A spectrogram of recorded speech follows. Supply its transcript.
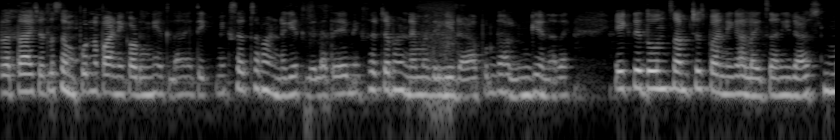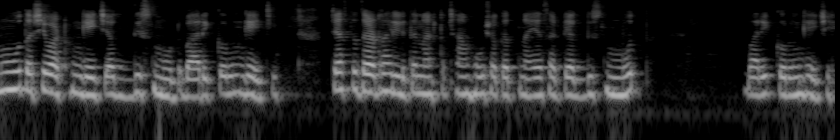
आता याच्यातलं संपूर्ण पाणी काढून घेतलं आणि ते एक मिक्सरचं भांडं घेतलेलं आहे. त्या मिक्सरच्या भांड्यामध्ये ही डाळ आपण घालून घेणार आहे. एक ते दोन चमचेच पाणी घालायचं आणि डाळ स्मूथ अशी वाटून घ्यायची अगदी स्मूथ बारीक करून घ्यायची. जास्त जड राहिली तर नाश्ता छान होऊ शकत नाही यासाठी अगदी स्मूथ बारीक करून घ्यायची.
